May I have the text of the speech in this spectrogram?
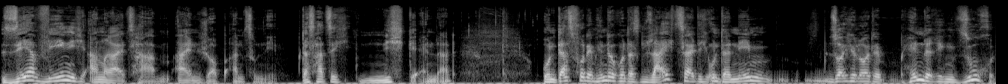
sehr wenig Anreiz haben, einen Job anzunehmen. Das hat sich nicht geändert. Und das vor dem Hintergrund, dass gleichzeitig Unternehmen solche Leute händeringend suchen.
